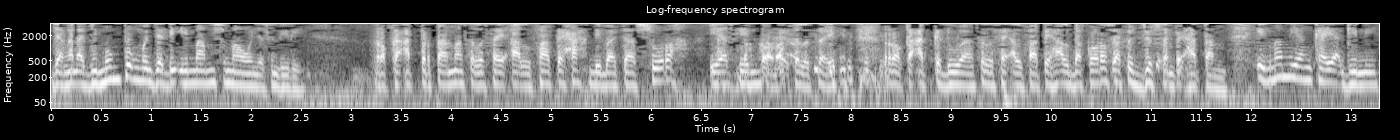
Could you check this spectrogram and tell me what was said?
Jangan aji mumpung menjadi imam semaunya sendiri. Rokaat pertama selesai Al-Fatihah dibaca surah Yasin sampai selesai. Rokaat kedua selesai Al-Fatihah Al-Baqarah satu juz sampai hatam. Imam yang kayak gini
